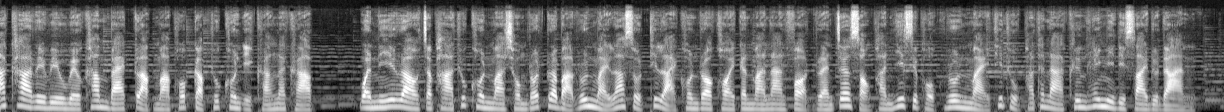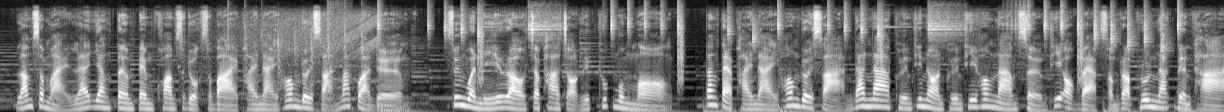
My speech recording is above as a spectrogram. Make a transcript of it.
อาคารีวิวเวลคัมแบ็กกลับมาพบกับทุกคนอีกครั้งนะครับ วันนี้เราจะพาทุกคนมาชมรถกระบะรุ่นใหม่ล่าสุดที่หลายคนรอคอยกันมานาน Ford Ranger 2026 รุ่นใหม่ที่ถูกพัฒนาขึ้นให้มีดีไซน์ดุดัน ล้ำสมัยและยังเติมเต็มความสะดวกสบายภายในห้องโดยสารมากกว่าเดิม ซึ่งวันนี้เราจะพาจอดลึกทุกมุมมอง ตั้งแต่ภายในห้องโดยสารด้านหน้าพื้นที่นอนพื้นที่ห้องน้ำเสริมที่ออกแบบสำหรับรุ่นนักเดินทาง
